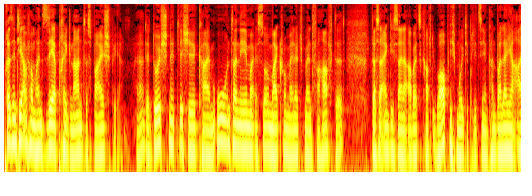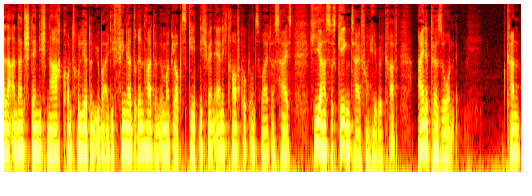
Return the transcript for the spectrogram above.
präsentiere einfach mal ein sehr prägnantes Beispiel. Ja, der durchschnittliche KMU-Unternehmer ist so im Micromanagement verhaftet, dass er eigentlich seine Arbeitskraft überhaupt nicht multiplizieren kann, weil er ja alle anderen ständig nachkontrolliert und überall die Finger drin hat und immer glaubt, es geht nicht, wenn er nicht drauf guckt und so weiter. Das heißt, hier hast du das Gegenteil von Hebelkraft. Eine Person kann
